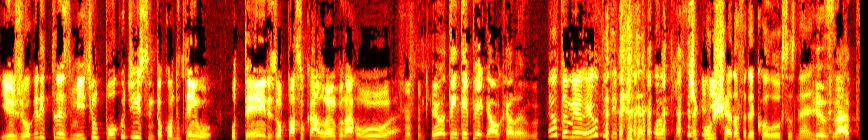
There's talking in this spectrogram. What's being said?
E o jogo ele transmite um pouco disso. Então quando tem o, o tênis, ou passa o calango na rua. eu tentei pegar o calango. Eu também, eu tentei pegar Tipo um Shadow of the Colossus, né? Exato.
